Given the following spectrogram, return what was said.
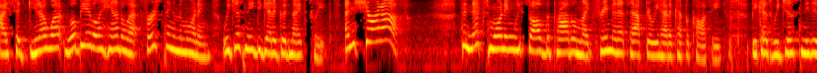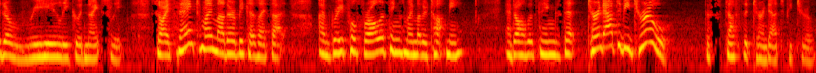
I said, you know what? We'll be able to handle that first thing in the morning. We just need to get a good night's sleep. And sure enough, The next morning, we solved the problem like three minutes after we had a cup of coffee because we just needed a really good night's sleep. So I thanked my mother because I thought, I'm grateful for all the things my mother taught me and all the things that turned out to be true. The stuff that turned out to be true.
